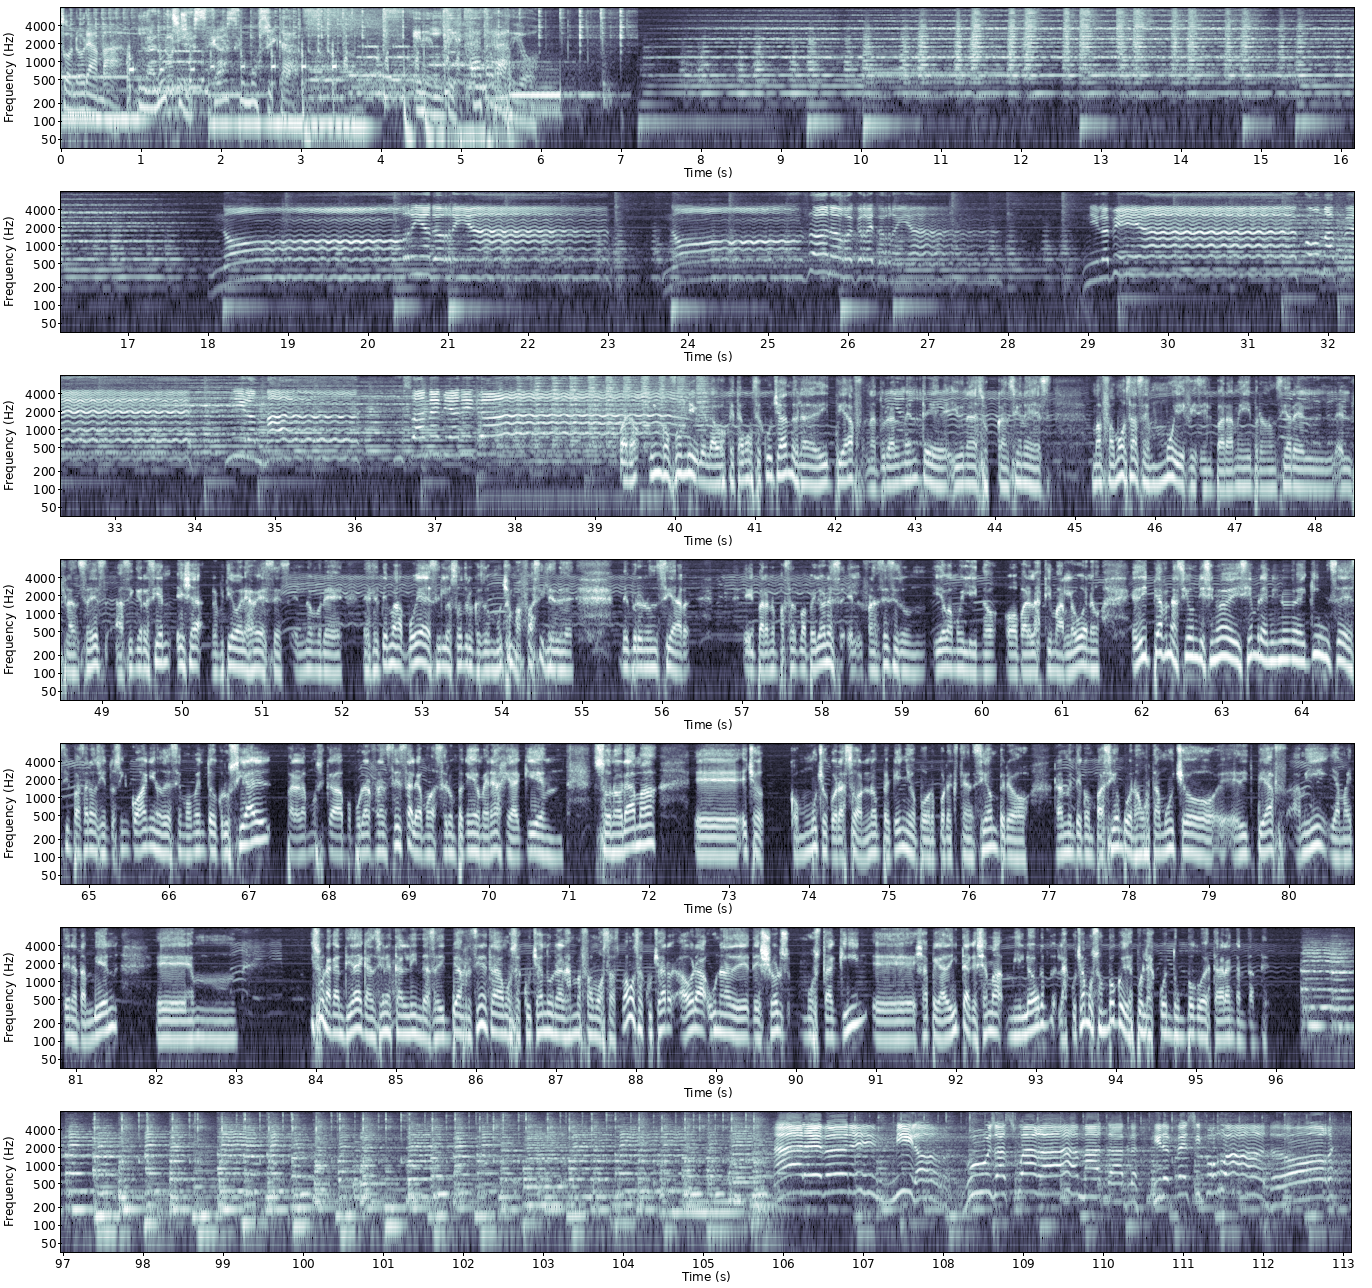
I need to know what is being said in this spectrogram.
Sonorama. La noche se hace música. En el Destape Radio. Ni le bien qu'on m'a fait, ni le mal. Tout ça bien égal. Bueno, inconfundible la voz que estamos escuchando es la de Edith Piaf, naturalmente, y una de sus canciones más famosas es muy difícil para mí pronunciar el, francés, así que recién ella repitió varias veces el nombre de este tema. Voy a decir los otros que son mucho más fáciles de pronunciar. Eh, para no pasar papelones, el francés es un idioma muy lindo, o para lastimarlo. Bueno, Edith Piaf nació un 19 de diciembre de 1915, es decir, pasaron 105 años de ese momento crucial para la música popular francesa. Le vamos a hacer un pequeño homenaje aquí en Sonorama, eh, hecho con mucho corazón, ¿no? Pequeño por, por extensión, pero realmente con pasión, porque nos gusta mucho eh, Edith Piaf, a mí y a Maitena también. Hizo una cantidad de canciones tan lindas. Recién estábamos escuchando una de las más famosas. Vamos a escuchar ahora una de, George Mustaki, eh, ya pegadita, que se llama Milord. La escuchamos un poco y después les cuento un poco de esta gran cantante. Milord, vous à ma table. Il fait si froid dehors.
